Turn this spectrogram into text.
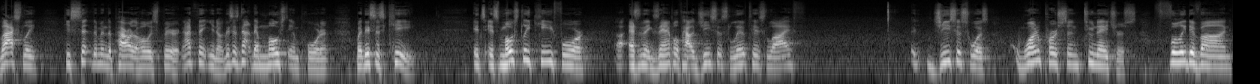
Lastly, he sent them in the power of the Holy Spirit. And I think, you know, this is not the most important, but this is key. It's, it's mostly key for, uh, as an example of how Jesus lived his life. Jesus was one person, two natures, fully divine,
